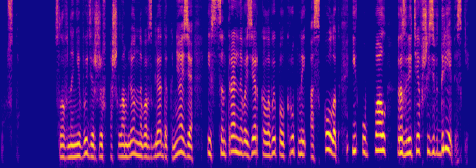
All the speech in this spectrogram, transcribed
пусто. Словно не выдержав ошеломленного взгляда князя, из центрального зеркала выпал крупный осколок и упал, разлетевшись в дребезги.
